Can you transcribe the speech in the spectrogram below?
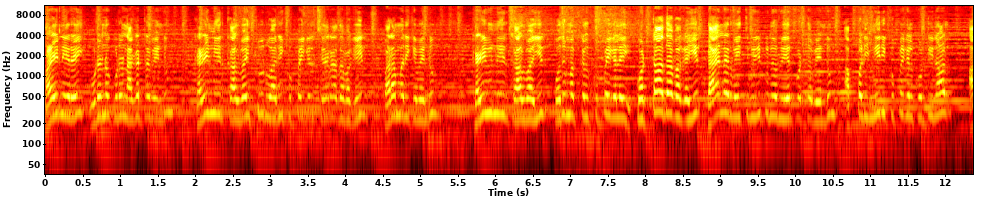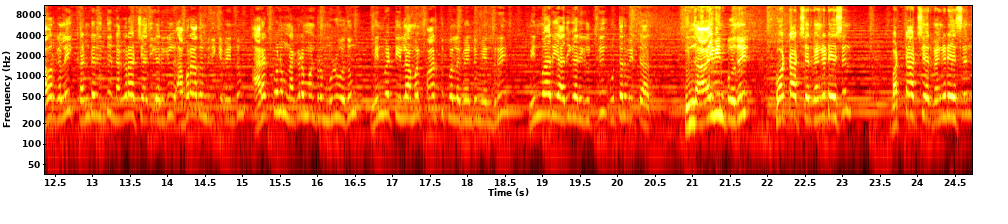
மழைநீரை உடனுக்குடன் அகற்ற வேண்டும். கழிநீர் கால்வாய் தூர்வாரி குப்பைகள் சேராத வகையில் பராமரிக்க வேண்டும். கழிவுநீர் கால்வாயில் பொதுமக்கள் குப்பைகளை கொட்டாத வகையில் பேனர் வைத்து விழிப்புணர்வு ஏற்படுத்த வேண்டும். அப்படி மீறி குப்பைகள் கொட்டினால் அவர்களை கண்டறிந்து நகராட்சி அதிகாரிகள் அபராதம் விதிக்க வேண்டும். அரக்கோணம் நகரமன்றம் முழுவதும் மின்வெட்டு இல்லாமல் பார்த்துக் கொள்ள வேண்டும் என்று மின்வாரிய அதிகாரிகளுக்கு உத்தரவிட்டார். இந்த ஆய்வின் போது கோட்டாட்சியர் வெங்கடேசன் வட்டாட்சியர் வெங்கடேசன்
